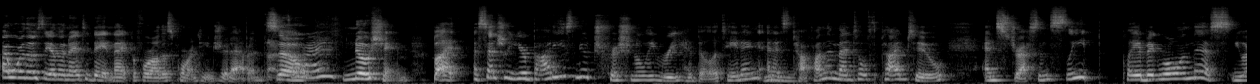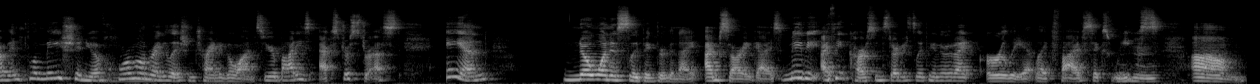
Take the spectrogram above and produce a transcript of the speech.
I wore those the other night to date night before all this quarantine shit happened. so alright. no shame. But essentially, your body is nutritionally rehabilitating, and it's tough on the mental side too. And stress and sleep play a big role in this. You have inflammation, you have hormone regulation trying to go on, so your body's extra stressed, and no one is sleeping through the night. I'm sorry, guys. Maybe I think Carson started sleeping through the night early at like five, six weeks. Um,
